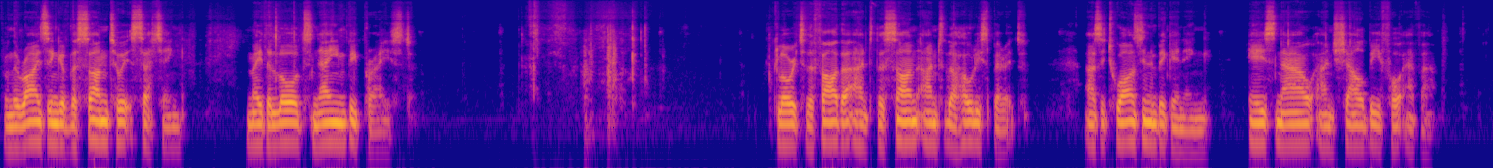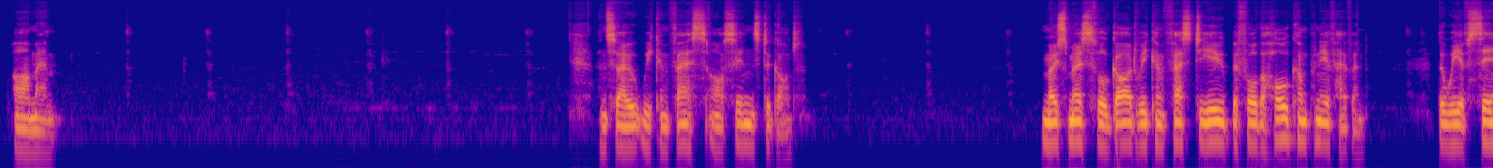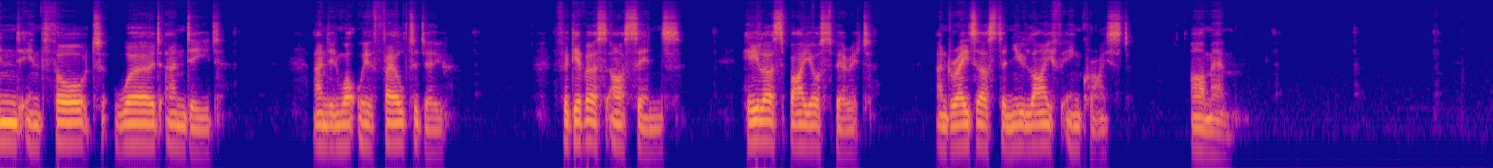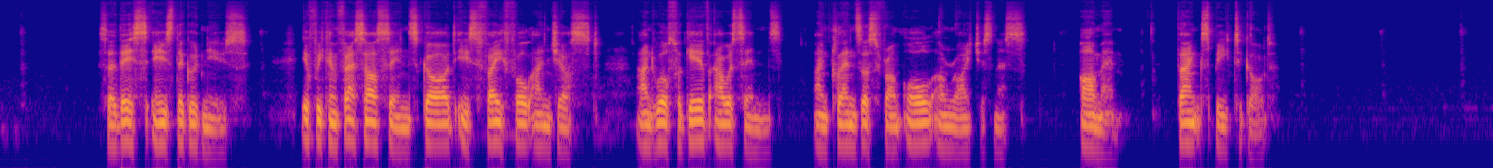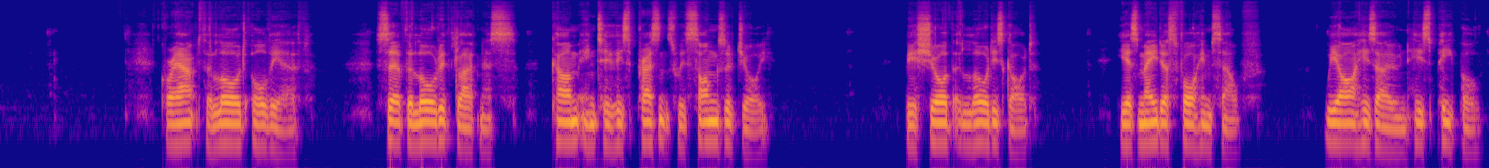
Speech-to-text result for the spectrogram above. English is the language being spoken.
From the rising of the sun to its setting, may the Lord's name be praised. Glory to the Father, and to the Son, and to the Holy Spirit, as it was in the beginning, is now, and shall be for ever. Amen. And so we confess our sins to God. Most merciful God, we confess to you before the whole company of heaven that we have sinned in thought, word, and deed, and in what we have failed to do. Forgive us our sins, heal us by your Spirit, and raise us to new life in Christ. Amen. So, this is the good news. If we confess our sins, God is faithful and just, and will forgive our sins and cleanse us from all unrighteousness. Amen. Thanks be to God. Cry out to the Lord, all the earth. Serve the Lord with gladness. Come into his presence with songs of joy. Be assured that the Lord is God. He has made us for himself. We are his own, his people,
